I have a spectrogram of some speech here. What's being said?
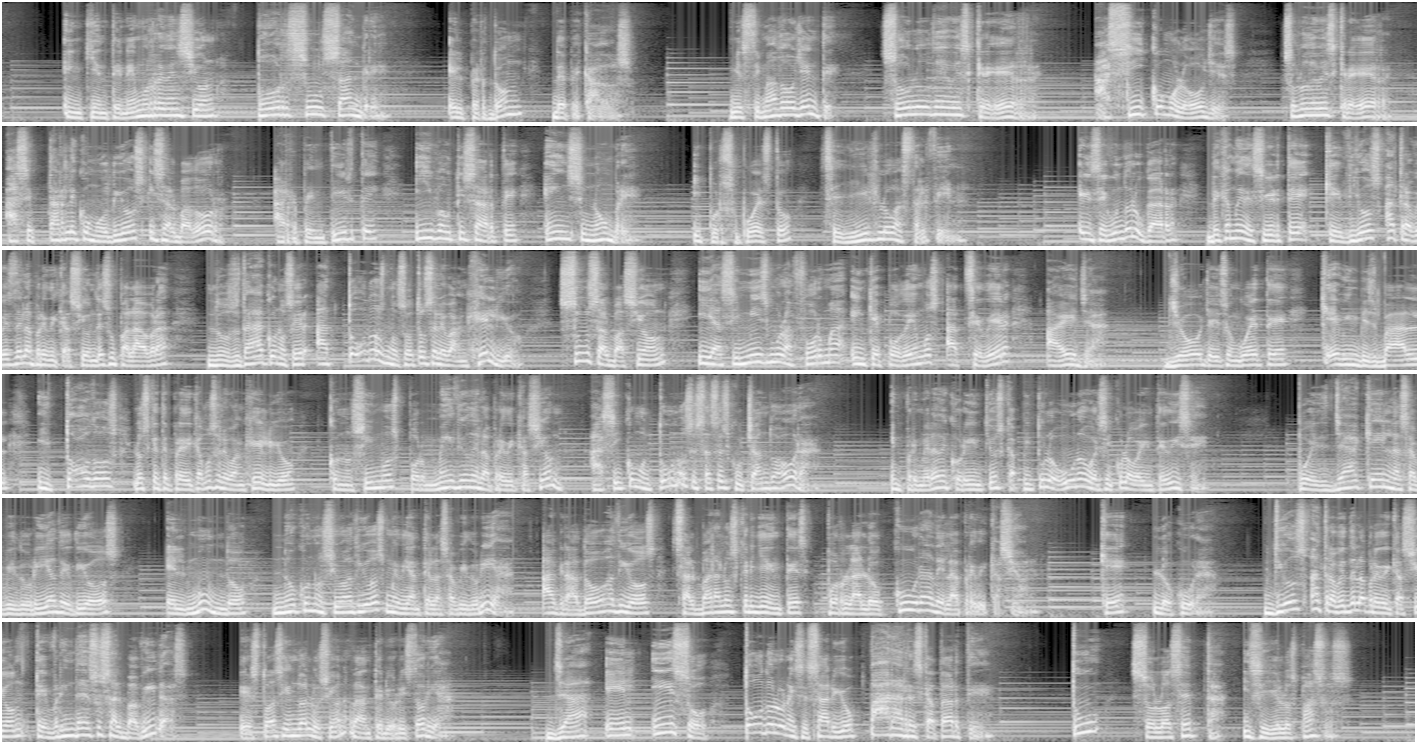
en quien tenemos redención por su sangre, el perdón de pecados. Mi estimado oyente, solo debes creer, así como lo oyes, Solo debes creer, aceptarle como Dios y Salvador, arrepentirte y bautizarte en su nombre. Y por supuesto, seguirlo hasta el fin. En segundo lugar, déjame decirte que Dios a través de la predicación de su palabra nos da a conocer a todos nosotros el Evangelio, su salvación y asimismo la forma en que podemos acceder a ella. Yo, Jason Huete, Kevin Bisbal y todos los que te predicamos el Evangelio conocimos por medio de la predicación, así como tú nos estás escuchando ahora. En 1 Corintios capítulo 1 versículo 20 dice, Pues ya que en la sabiduría de Dios, el mundo no conoció a Dios mediante la sabiduría, agradó a Dios salvar a los creyentes por la locura de la predicación. ¡Qué locura! Dios a través de la predicación te brinda esos salvavidas. Esto haciendo alusión a la anterior historia. Ya Él hizo todo lo necesario para rescatarte. Tú solo acepta y sigue los pasos.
